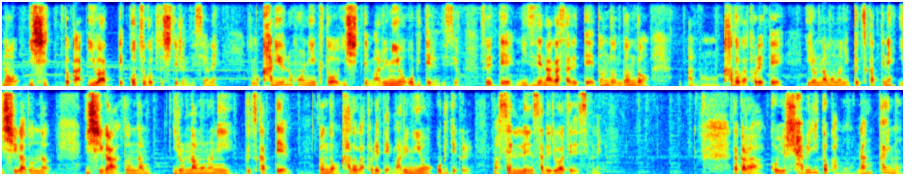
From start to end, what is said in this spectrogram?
の石とか岩ってゴツゴツしてるんですよね。でも下流の方に行くと石って丸みを帯びてるんですよ。それって水で流されてどんどんどんどんあの角が取れていろんなものにぶつかってね石がどんな石がどんないろんなものにぶつかってどんどん角が取れて丸みを帯びてくる、まあ、洗練されるわけですよね。だからこういう喋りとかも何回も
